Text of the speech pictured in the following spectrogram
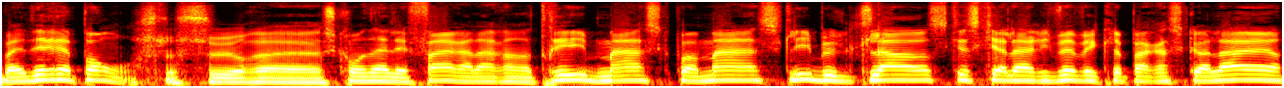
ben, des réponses sur euh, ce qu'on allait faire à la rentrée, masque, pas masque, les bulles classe, qu'est-ce qui allait arriver avec le parascolaire,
